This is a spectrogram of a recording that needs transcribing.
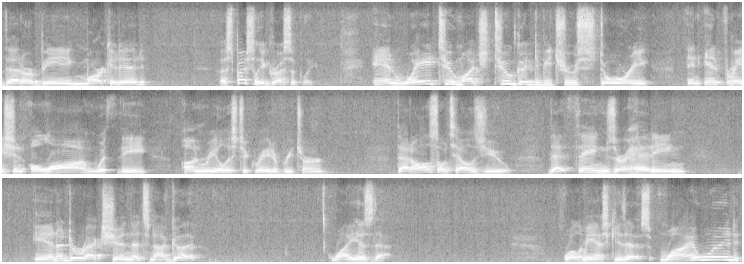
that are being marketed, especially aggressively, and way too much too good to be true story and information along with the unrealistic rate of return. That also tells you that things are heading in a direction that's not good. Why is that? Well, let me ask you this. Why would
